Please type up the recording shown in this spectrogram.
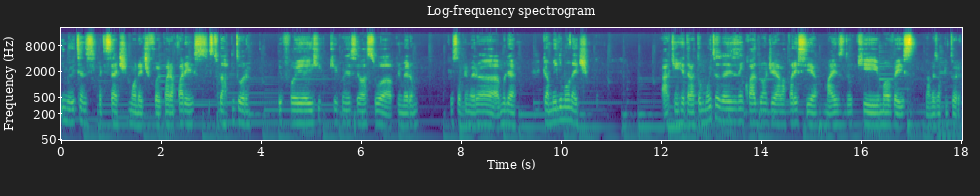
Em 1857, Monet foi para Paris estudar pintura e foi aí que, que conheceu a sua primeira por sua primeira mulher, Camille Monet, a quem retratou muitas vezes em quadro onde ela aparecia mais do que uma vez na mesma pintura.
